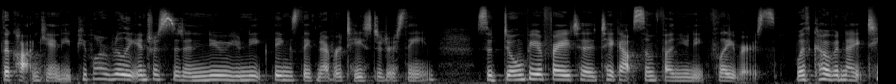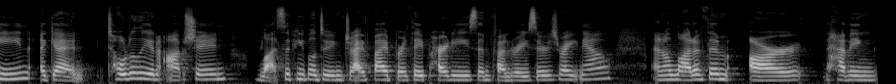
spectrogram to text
the cotton candy. People are really interested in new, unique things they've never tasted or seen. So don't be afraid to take out some fun, unique flavors. With COVID-19, again, totally an option. Lots of people doing drive-by birthday parties and fundraisers right now. And a lot of them are having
